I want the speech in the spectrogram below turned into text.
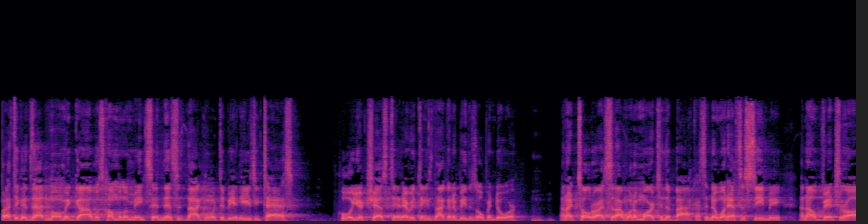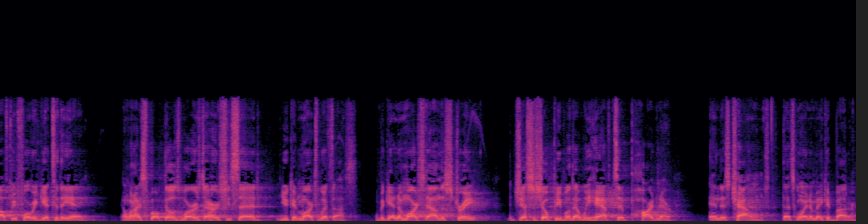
But I think at that moment, God was humbling me, saying, This is not going to be an easy task. Pull your chest in. Everything's not going to be this open door. Mm-hmm. And I told her, I said, I want to march in the back. I said, no one has to see me, and I'll venture off before we get to the end. And when I spoke those words to her, she said, You can march with us. I began to march down the street just to show people that we have to partner in this challenge that's going to make it better.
